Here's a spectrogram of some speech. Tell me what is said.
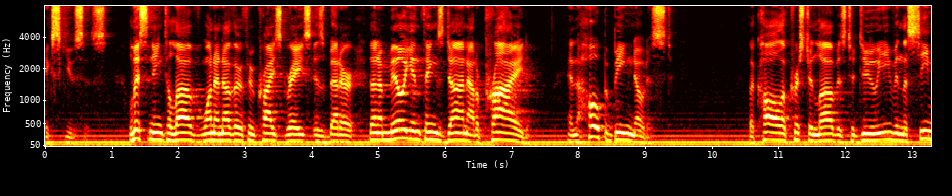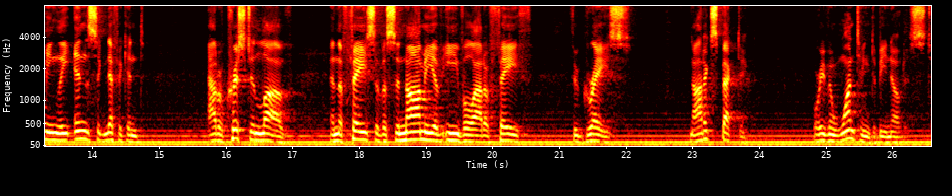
excuses. Listening to love one another through Christ's grace is better than a million things done out of pride and the hope of being noticed. The call of Christian love is to do even the seemingly insignificant out of Christian love in the face of a tsunami of evil out of faith through grace, not expecting or even wanting to be noticed.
